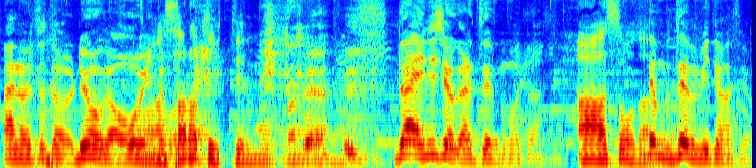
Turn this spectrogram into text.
あ。のちょっと量が多いとあさら思ってっと言ってるね。第2章から全部持ってますね。ああそうなんだ。でも全部見てますよ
